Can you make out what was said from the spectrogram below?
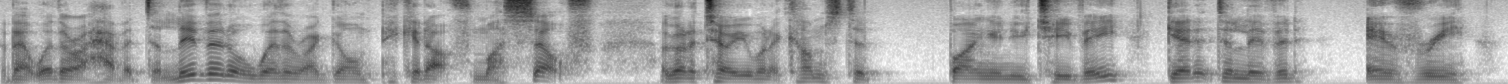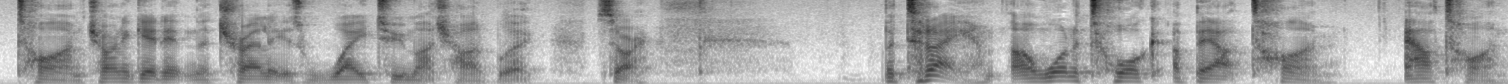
about whether I have it delivered or whether I go and pick it up for myself. I got to tell you, when it comes to buying a new TV, get it delivered every time. Trying to get it in the trailer is way too much hard work. Sorry. But today, I want to talk about time, our time.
